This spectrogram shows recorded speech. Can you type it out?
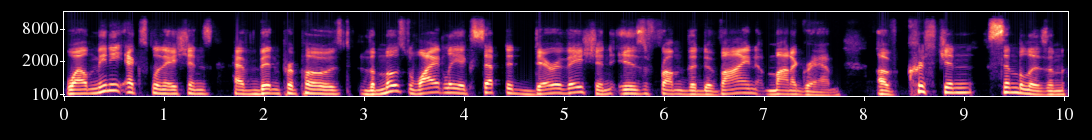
While many explanations have been proposed, the most widely accepted derivation is from the divine monogram of Christian symbolism.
